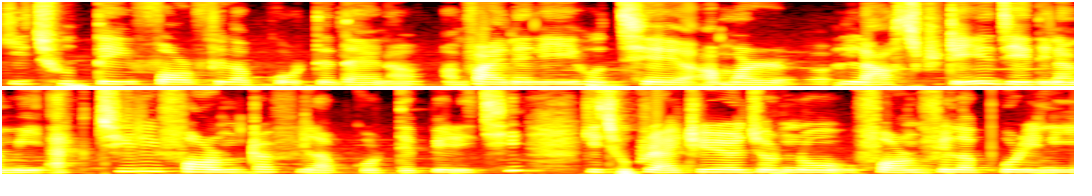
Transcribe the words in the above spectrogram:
কিছুতেই ফর্ম ফিল আপ করতে দেয় না। ফাইনালি হচ্ছে আমার লাস্ট ডে যেদিন আমি অ্যাকচুয়ালি ফর্মটা ফিল আপ করতে পেরেছি। কিছু ক্রাইটেরিয়ার জন্য ফর্ম ফিল আপ করিনি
